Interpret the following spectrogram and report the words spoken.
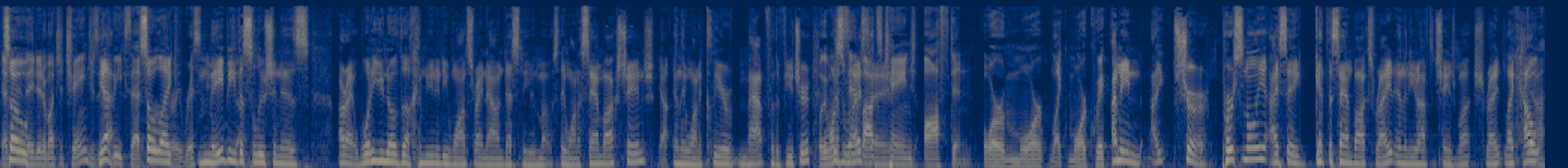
And, So- and they did a bunch of changes and yeah. tweaks that so were like very risky. maybe the solution is all right what do you know the community wants right now in destiny the most they want a sandbox change Yeah. and they want a clear map for the future well, they want This a is what I sandbox change often or more like more quick. I mean, I sure personally, I say get the sandbox right, and then you don't have to change much, right? Like how Yeah.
